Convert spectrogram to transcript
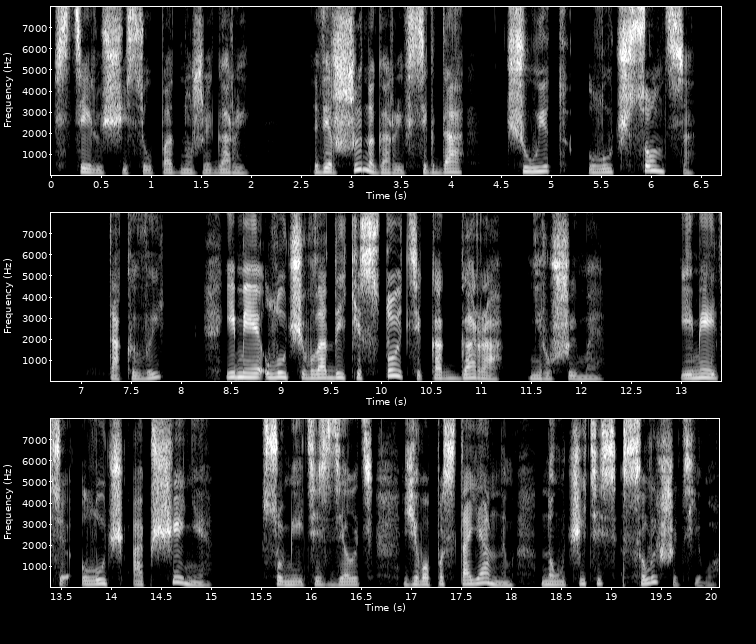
стелющийся у подножия горы. Вершина горы всегда чует луч солнца. Так и вы, имея луч владыки, стойте, как гора нерушимая. Имеете луч общения, сумейте сделать его постоянным, научитесь слышать его.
